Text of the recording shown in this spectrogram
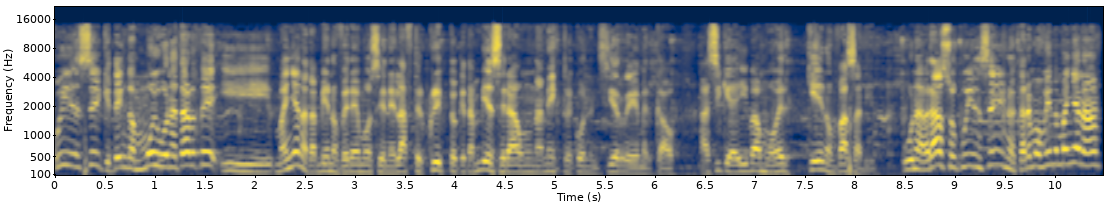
Cuídense, que tengan muy buena tarde y mañana también nos veremos en el After Crypto, que también será una mezcla con el cierre de mercado. Así que ahí vamos a ver qué nos va a salir. Un abrazo, cuídense y nos estaremos viendo mañana.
